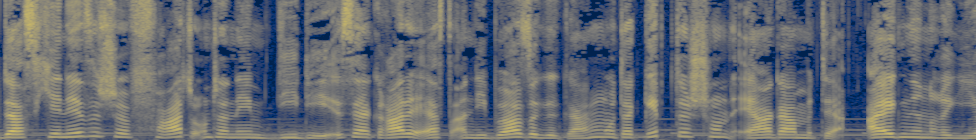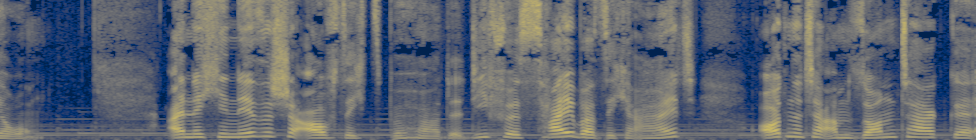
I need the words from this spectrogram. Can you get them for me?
Das chinesische Fahrtunternehmen Didi ist ja gerade erst an die Börse gegangen und da gibt es schon Ärger mit der eigenen Regierung. Eine chinesische Aufsichtsbehörde, die für Cybersicherheit ordnete am Sonntag äh,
